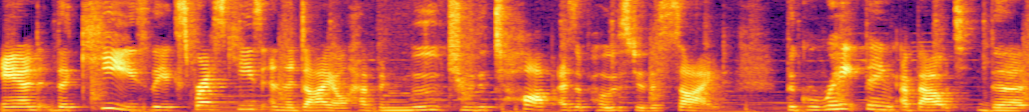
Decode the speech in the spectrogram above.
And the keys, the express keys and the dial have been moved to the top as opposed to the side. The great thing about the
